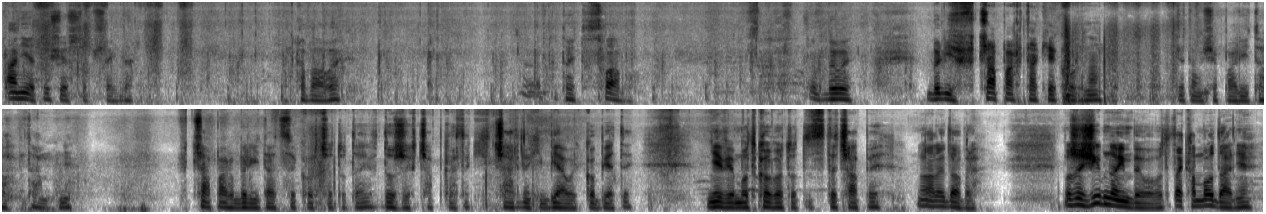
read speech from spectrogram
A nie, tu się jeszcze przejdę. Kawałek. A tutaj to słabo. To były... Byli w czapach takie, kurna. Gdzie tam się pali, to tam, nie? W czapach byli tacy, kurczę, tutaj. W dużych czapkach, takich czarnych i białych kobiety. Nie wiem od kogo to z te czapy. No ale dobra. Może zimno im było, bo to taka moda, nie?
